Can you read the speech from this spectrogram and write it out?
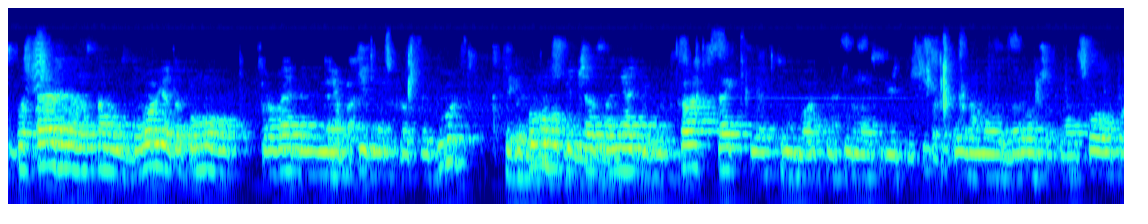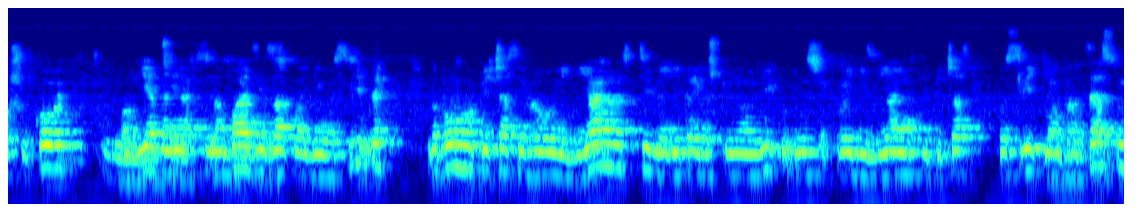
спостереження за станом здоров'я, допомогу в проведенні необхідних процедур, Допомогу під час занять у гуртках, секціях, клубах культурно-освітніх, спортивно-оздоровчих, науково-пошукових, об'єднаннях на базі закладів освіти, допомогу під час ігрової діяльності для дітей дошкільного віку, інших видів діяльності під час освітнього процесу,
